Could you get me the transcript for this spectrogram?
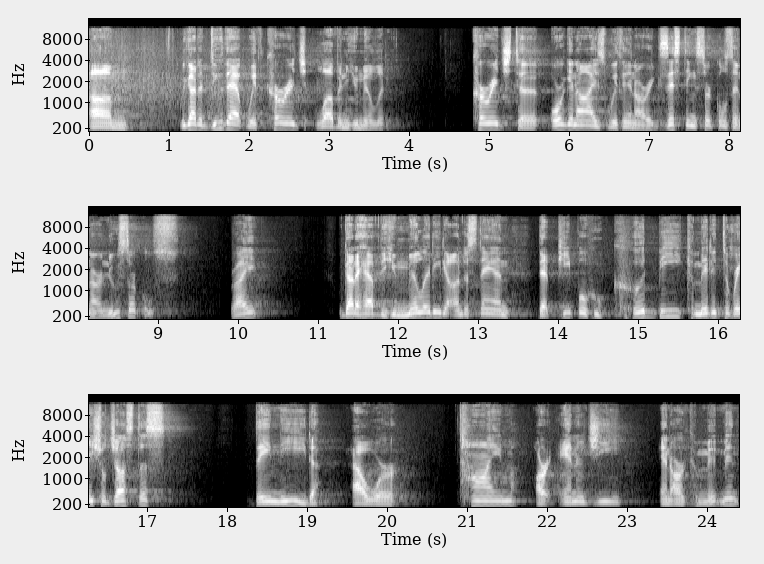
Um, we got to do that with courage, love, and humility courage to organize within our existing circles and our new circles, right? We've got to have the humility to understand that people who could be committed to racial justice, they need our time, our energy, and our commitment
